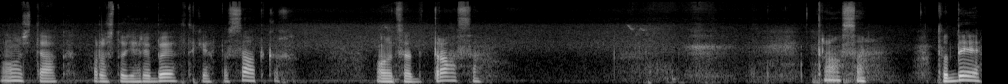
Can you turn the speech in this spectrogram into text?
Ось так. Ростуть гриби в таких посадках. Оце траса. Траса. Туди.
